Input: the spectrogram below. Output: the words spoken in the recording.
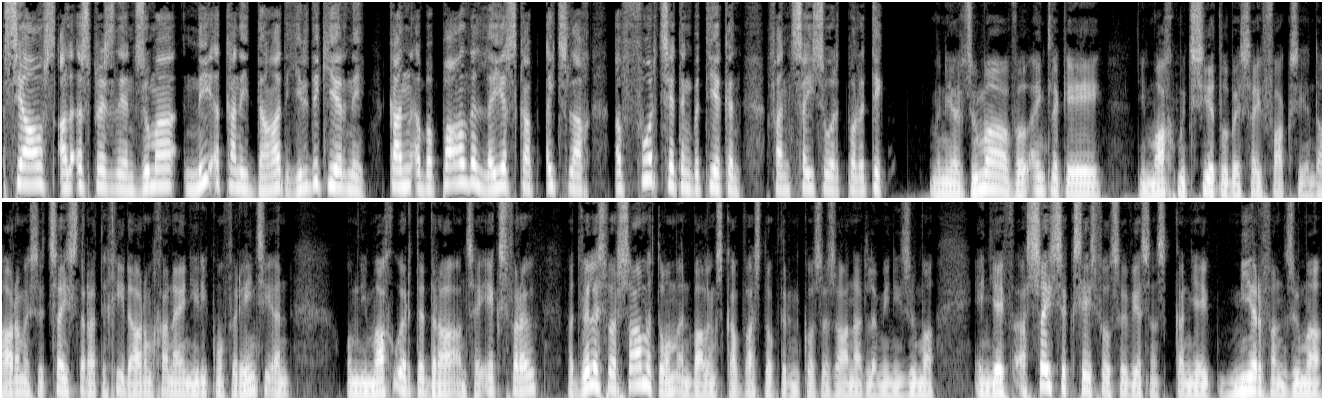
Selfs al is president Zuma nie 'n kandidaat hierdie keer nie, kan 'n bepaalde leierskap uitslag 'n voortsetting beteken van sy soort politiek meneer Zuma wil eintlik hê die mag moet setel by sy faksie en daarom is dit sy strategie. Daarom gaan hy in hierdie konferensie in om die mag oor te dra aan sy eksvrou wat weliswaar saam met hom in ballingskap was Dr Nkosazana Dlamini Zuma en jy as sy suksesvol sou wees ons kan jy meer van Zuma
